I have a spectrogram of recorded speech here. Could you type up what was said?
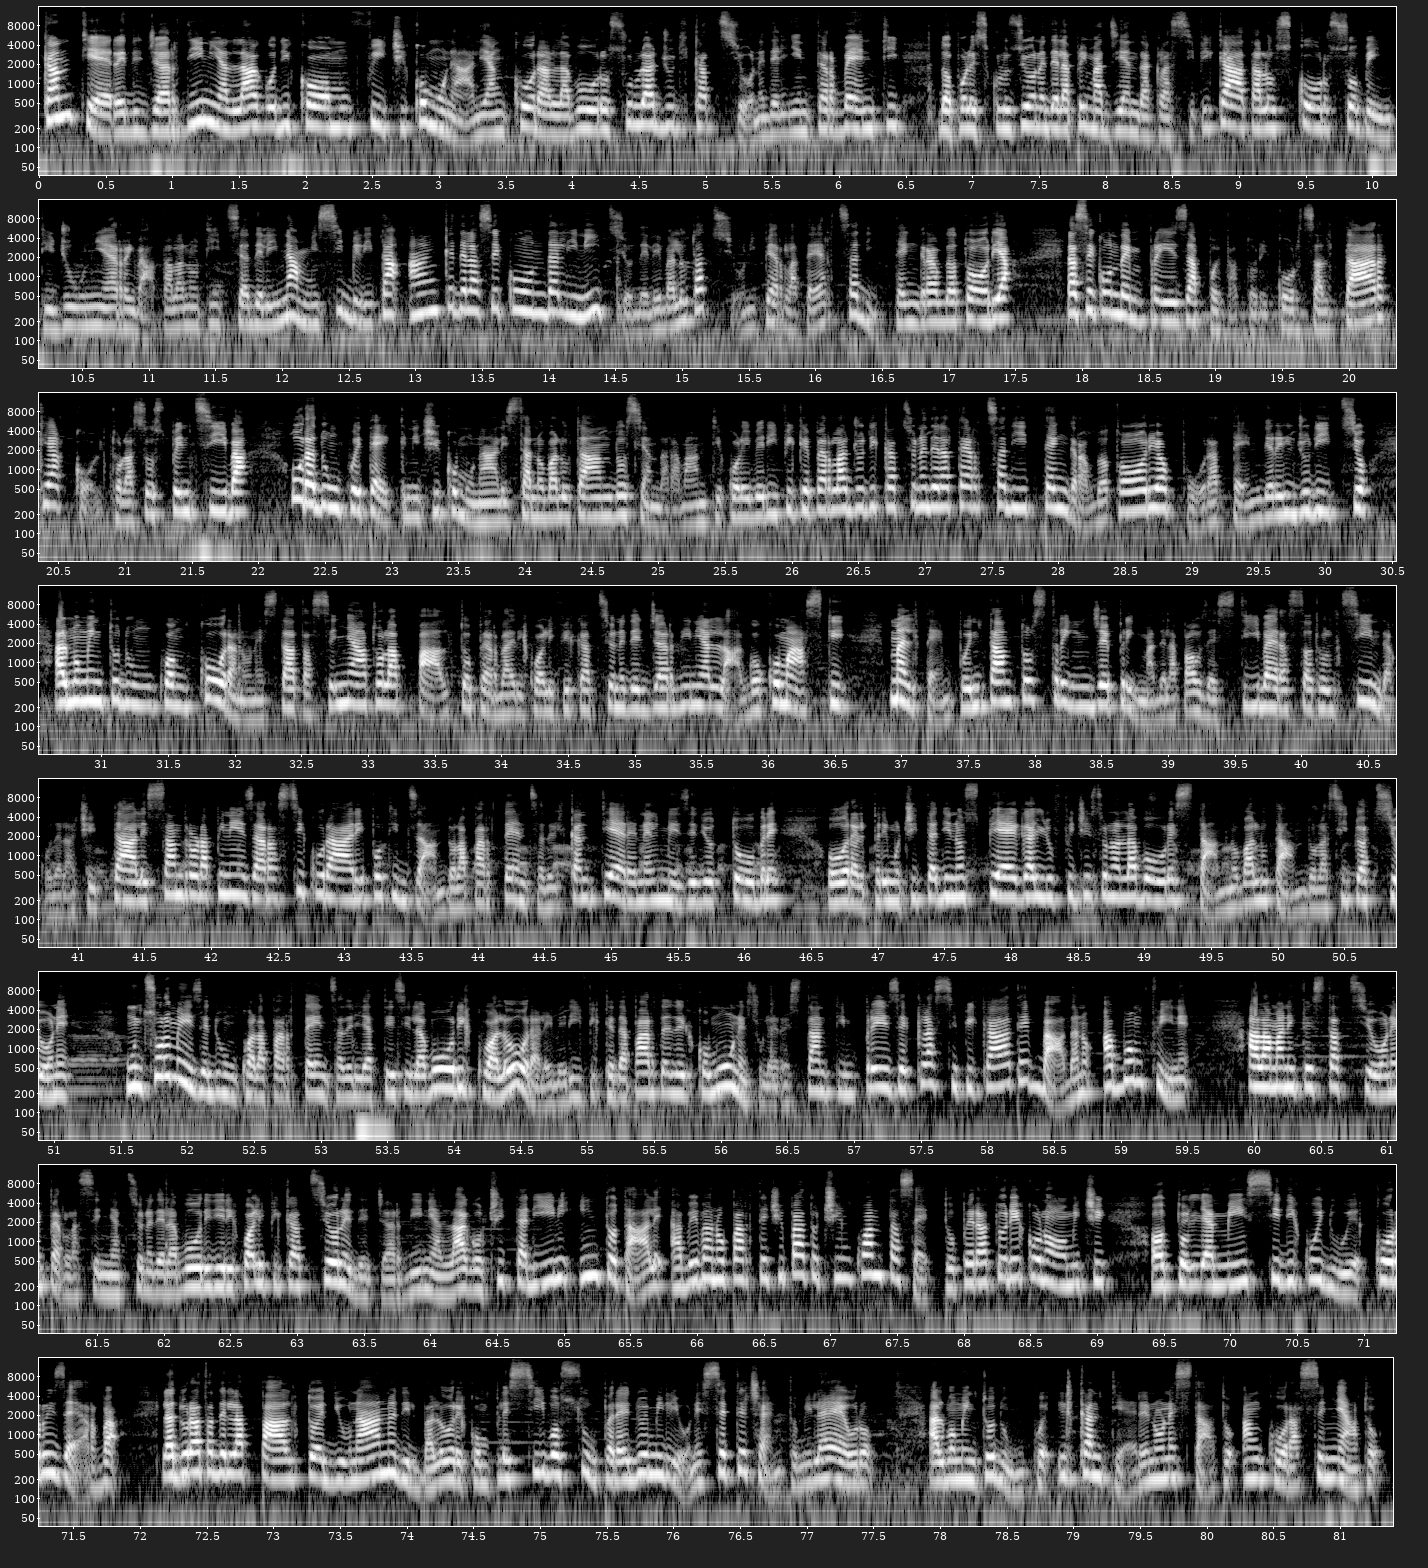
Cantiere di giardini al lago di Como, uffici comunali ancora al lavoro sull'aggiudicazione degli interventi. Dopo l'esclusione della prima azienda classificata, lo scorso 20 giugno è arrivata la notizia dell'inammissibilità anche della seconda all'inizio delle valutazioni per la terza ditta in graduatoria. La seconda impresa ha poi fatto ricorso al TAR che ha accolto la sospensiva. Ora dunque i tecnici comunali stanno valutando se andare avanti con le verifiche per l'aggiudicazione della terza ditta in graduatoria oppure attendere il giudizio giudizio. Al momento dunque ancora non è stato assegnato l'appalto per la riqualificazione dei giardini al lago Comaschi, ma il tempo intanto stringe. Prima della pausa estiva era stato il sindaco della città Alessandro Rapinese a rassicurare ipotizzando la partenza del cantiere nel mese di ottobre. Ora il primo cittadino spiega gli uffici sono al lavoro e stanno valutando la situazione. Un solo mese dunque alla partenza degli attesi lavori qualora le verifiche da parte del comune sulle restanti imprese classificate vadano a buon fine. Alla manifestazione per l'assegnazione dei lavori di riqualificazione dei giardini al lago cittadini in totale avevano partecipato 57 operatori economici, 8 gli ammessi di cui 2 con riserva. La durata dell'appalto è di un anno ed il valore complessivo supera i 2 milioni e 700 mila euro. Al momento dunque il cantiere non è stato ancora assegnato.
